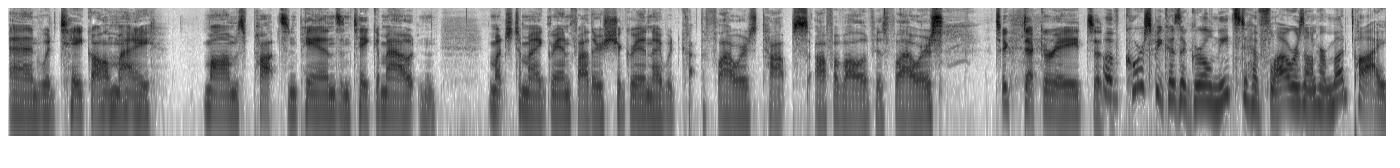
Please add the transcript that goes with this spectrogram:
and would take all my mom's pots and pans and take them out. And much to my grandfather's chagrin, I would cut the flowers tops off of all of his flowers to decorate. And Of course, because a girl needs to have flowers on her mud pie.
